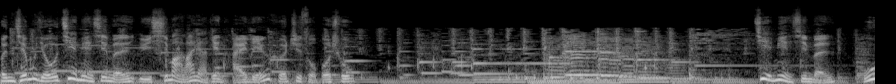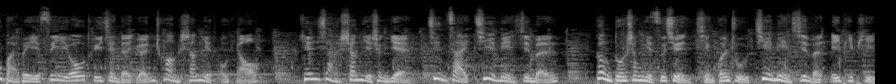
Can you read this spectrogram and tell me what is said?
本节目由界面新闻与喜马拉雅电台联合制作播出。界面新闻五百位 CEO 推荐的原创商业头条，天下商业盛宴尽在界面新闻。更多商业资讯，请关注界面新闻 APP。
